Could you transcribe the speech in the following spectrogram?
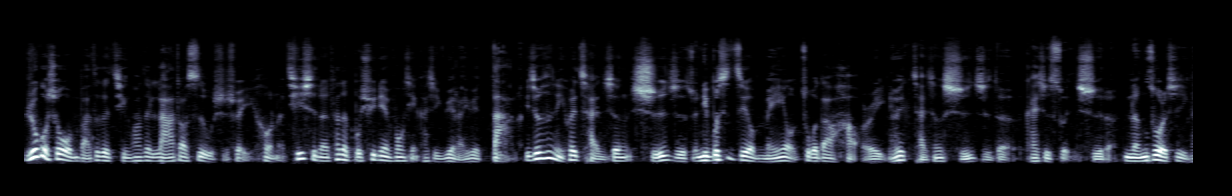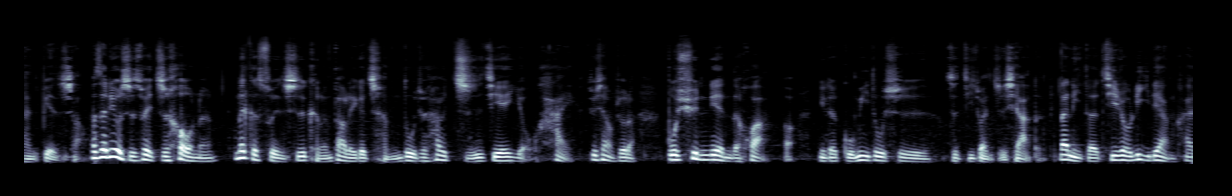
如果说我们把这个情况再拉到四五十岁以后呢，其实呢，它的不训练风险开始越来越大了。也就是你会产生实质的，你不是只有没有做到好而已，你会产生实质的开始损失了，能做的事情开始变少。那在六十岁之后呢，那个损失可能到了一个程度，就是它会直接有害。就像我说的，不训练的话，哦，你的骨密度是是急转直下的，那你的肌肉力量和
